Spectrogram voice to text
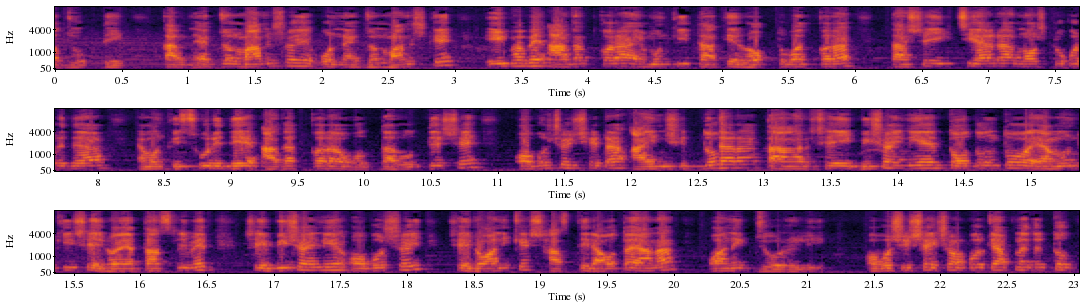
অযৌক্তিক। কারণ একজন মানুষ হয়ে অন্য একজন মানুষকে এইভাবে আঘাত করা, এমনকি তাকে রক্তপাত করা তার সেই চেহারা নষ্ট করে দেওয়া এমনকি ছুরি দিয়ে আঘাত করা হত্যার উদ্দেশ্যে অবশ্যই সেটা আইন সিদ্ধ। দ্বারা তার সেই বিষয় নিয়ে তদন্ত, এমনকি সেই রয়া তাসলিমের সেই বিষয় নিয়ে অবশ্যই সেই রনিকে শাস্তির আওতায় আনা অনেক জরুরি। অবশ্যই সেই সম্পর্কে আপনাদের তথ্য,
